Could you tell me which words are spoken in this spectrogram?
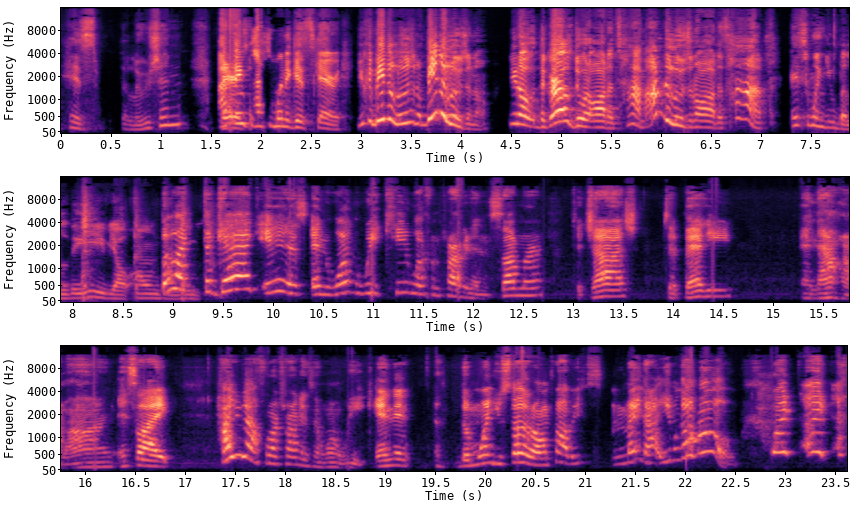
his delusion. I There's think a- that's when it gets scary. You can be delusional, be delusional. You know, the girls do it all the time. I'm delusional all the time. It's when you believe your own. But like the gag is, in one week he went from targeting Summer to Josh to Betty, and now Hermon. It's like, how you got four targets in one week, and then the one you settled on probably may not even go home. Like, like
